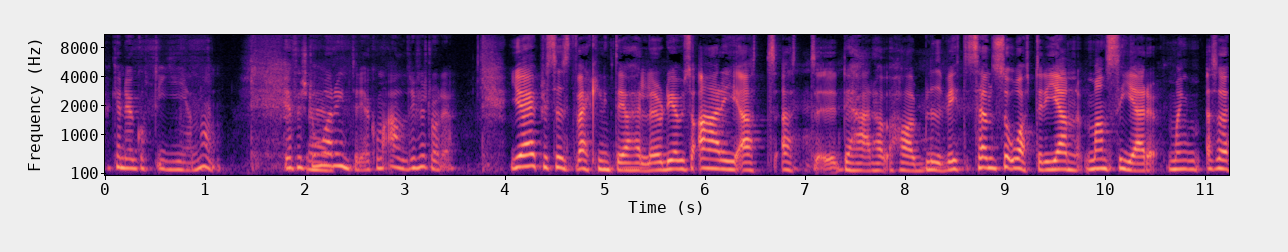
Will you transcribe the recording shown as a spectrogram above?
hur kan det ha gått igenom? Jag förstår inte det. Jag kommer aldrig förstå det. Jag är precis verkligen inte jag heller och det är jag så arg att, att det här har, har blivit. Sen så återigen, man ser, man, alltså,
